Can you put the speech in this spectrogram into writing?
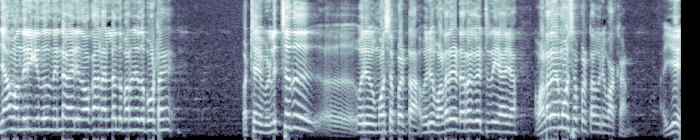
ഞാൻ വന്നിരിക്കുന്നത് നിന്റെ കാര്യം നോക്കാനല്ലെന്ന് പറഞ്ഞത് പോട്ടെ. പക്ഷേ വിളിച്ചത് ഒരു മോശപ്പെട്ട ഒരു വളരെ ഡെറഗേറ്ററി ആയ വളരെ മോശപ്പെട്ട ഒരു വാക്കാണ്. അയ്യേ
